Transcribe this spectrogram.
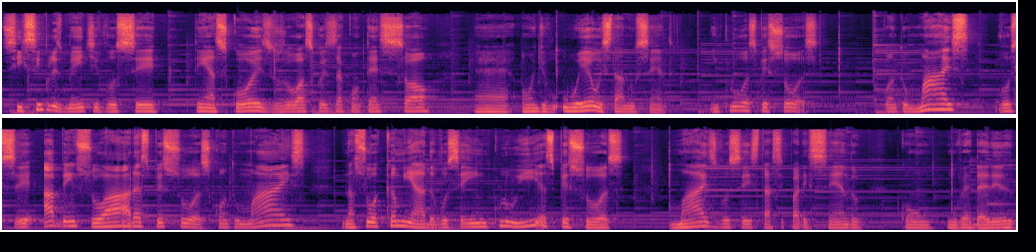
se simplesmente você tem as coisas ou as coisas acontecem só é, onde o eu está no centro. Inclua as pessoas. Quanto mais você abençoar as pessoas, quanto mais na sua caminhada você incluir as pessoas, mais você está se parecendo com um verdadeiro,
